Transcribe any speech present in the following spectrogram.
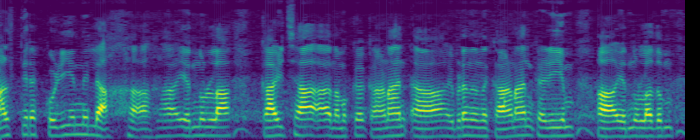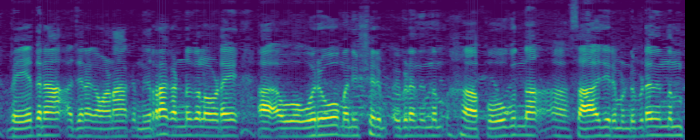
ആൾത്തിരക്കൊഴിയുന്നില്ല ആ, ആ, എന്നുള്ള കാഴ്ച നമുക്ക് കാണാൻ ഇവിടെ നിന്ന് കാണാൻ കഴിയും എന്നുള്ളതും വേദനാജനകമാണ്. നിറ കണ്ണുകളോടെ ഓരോ മനുഷ്യരും ഇവിടെ നിന്നും പോകുന്ന സാഹചര്യമുണ്ട്. ഇവിടെ നിന്നും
